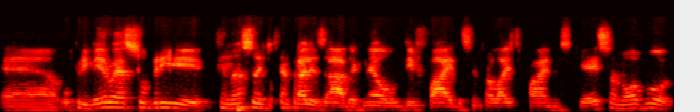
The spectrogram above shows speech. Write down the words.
É, o primeiro é sobre finanças descentralizadas, né, o DeFi, Decentralized Finance, que é essa nova,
